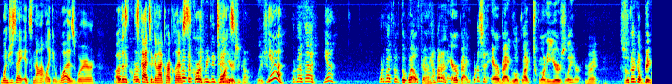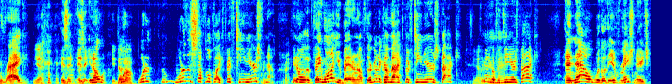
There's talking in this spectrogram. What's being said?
wouldn't you say it's not like it was where oh, What oh this this guy took did- an I-CAR What about class. the cars we did ten once. years ago, Alicia? Yeah. What about that? Yeah. What about the, the weld failing? How about an airbag? What does an airbag look like 20 years later? Right. Does it look like a big rag? Yeah. Is it? Is it? You know? You don't what, know. What are, what does this stuff look like 15 years from now? Right. You know, if they want you bad enough, they're going to come back 15 years back. Yeah. They're going to go mm-hmm. 15 years back. And now with the information age,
